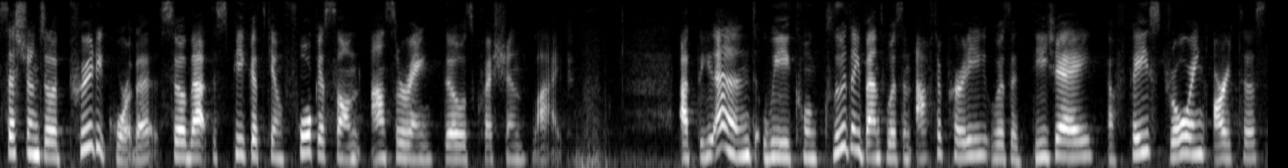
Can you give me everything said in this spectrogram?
Sessions are pre-recorded so that the speakers can focus on answering those questions live. At the end, we conclude the event with an after party with a DJ, a face drawing artist,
